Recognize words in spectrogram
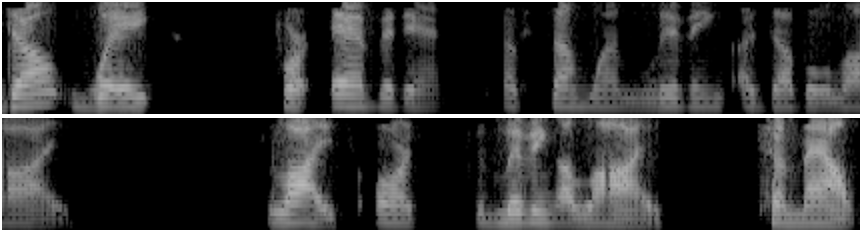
don't wait for evidence of someone living a double lie, life or living a lie to mount.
